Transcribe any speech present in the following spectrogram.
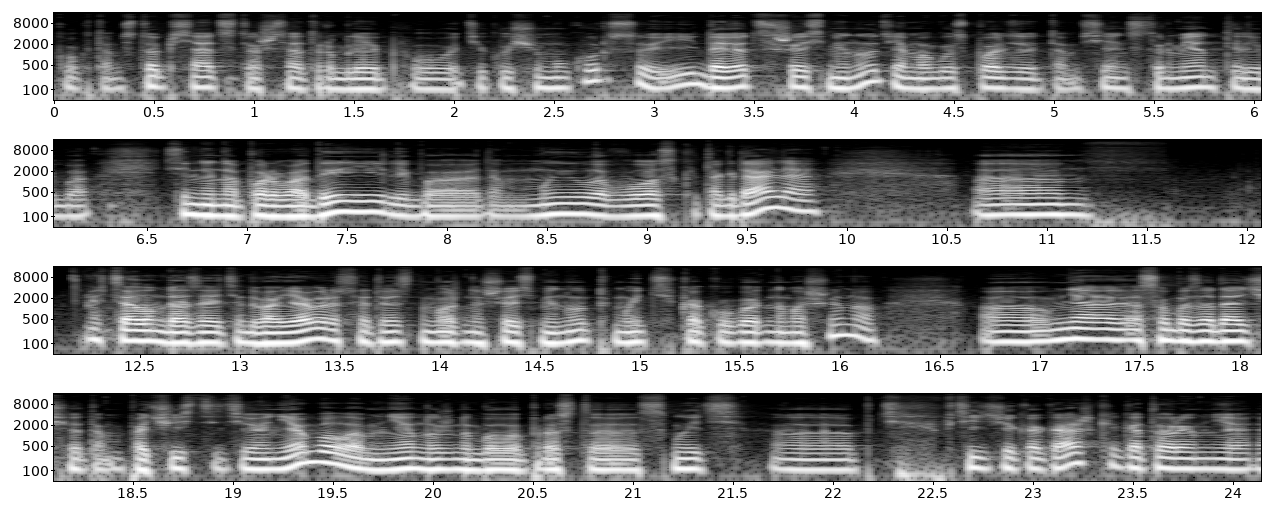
сколько там, 150-160 рублей по текущему курсу, и дается 6 минут, я могу использовать там все инструменты, либо сильный напор воды, либо там мыло, воск и так далее. В целом, да, за эти 2 евро, соответственно, можно 6 минут мыть как угодно машину. А, у меня особо задачи там почистить ее не было, мне нужно было просто смыть э, птичьи какашки, которые мне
